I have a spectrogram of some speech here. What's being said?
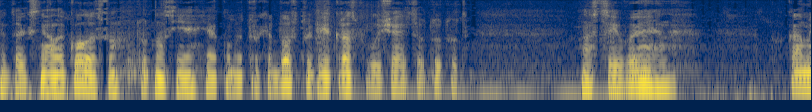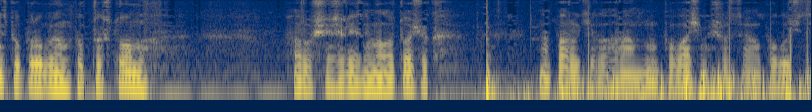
І так, зняли колесо. Тут у нас є якоби трохи доступ. І якраз виходить тут, тут у нас цей вигін. Камінь попробуємо по-простому. Хороший железний молоточок на пару кілограм. Ну, побачимо, що з цього вийде.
